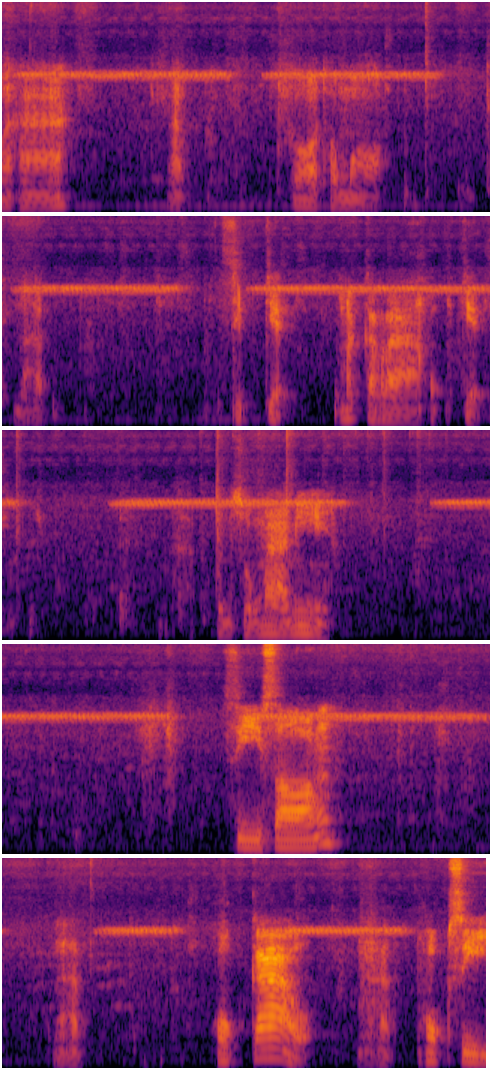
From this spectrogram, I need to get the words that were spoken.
มาหาครับกทมนะครับสิบเจ็ดมกราหกเจ็ดเป็นสูงมานี่สี่สองนะครับ หกเก้านะครับหกสี่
